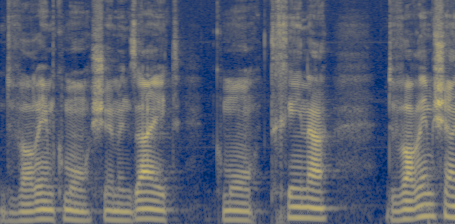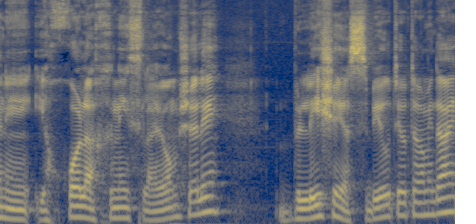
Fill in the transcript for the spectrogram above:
דברים כמו שמן זית, כמו טחינה, דברים שאני יכול להכניס ליום שלי בלי שישביעו אותי יותר מדי.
